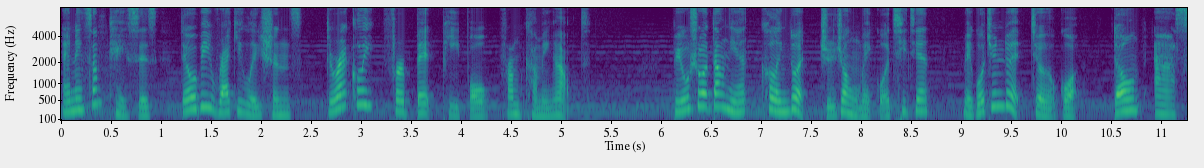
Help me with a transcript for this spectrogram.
And in some cases, there will be regulations directly forbid people from coming out. 比如说，当年克林顿执政美国期间，美国军队就有过 "Don't ask,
